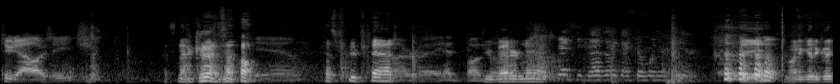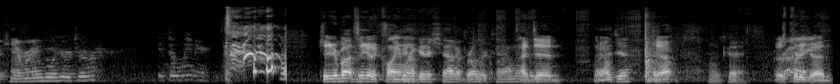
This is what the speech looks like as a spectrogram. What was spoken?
Two dollars each. That's not good, though. Yeah. That's pretty bad. All right. Had fun. Do though. better now. that. Yes, because I got the winner here. Hey, you want to get a good camera angle here, Trevor? It's a winner. Okay, you're about to get a You gonna get a shot of Brother Tom? I did. Yep. Did you? Yep. Okay. It was pretty good.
